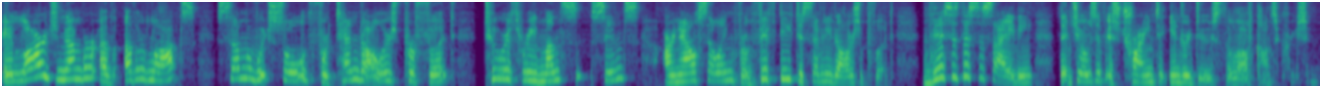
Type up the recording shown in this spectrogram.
A large number of other lots, some of which sold for $10 per foot two or three months since, are now selling from 50 to $70 a foot. This is the society that Joseph is trying to introduce the law of consecration.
